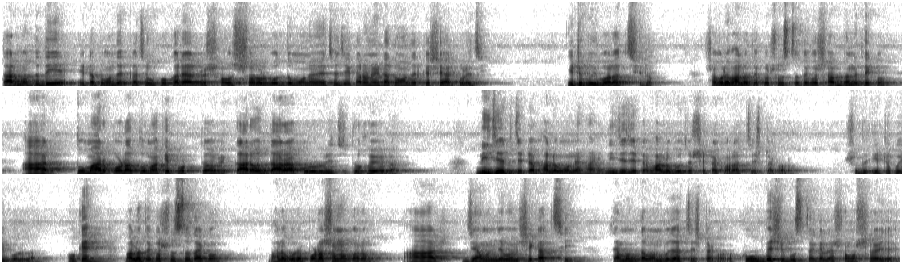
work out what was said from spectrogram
তার মধ্যে দিয়ে এটা তোমাদের কাছে উপকারে আসবে, সহজ সরলবদ্ধ মনে হয়েছে যে কারণে এটা তোমাদেরকে শেয়ার করেছি। এটুকুই বলার ছিল। সকলে ভালো থেকো, সুস্থ থেকো, সাবধানে থেকো। আর তোমার পড়া তোমাকে পড়তে হবে, কারও দ্বারা প্ররোচিত হয়েও না। নিজের যেটা ভালো মনে হয়, নিজে যেটা ভালো বোঝো, সেটা করার চেষ্টা করো। শুধু এটুকুই বললাম। ওকে? ভালো থেকো, সুস্থ থাকো, ভালো করে পড়াশোনা করো। আর যেমন যেমন শেখাচ্ছি তেমন তেমন বোঝার চেষ্টা করো। খুব বেশি বুঝতে গেলে সমস্যা হয়ে যায়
